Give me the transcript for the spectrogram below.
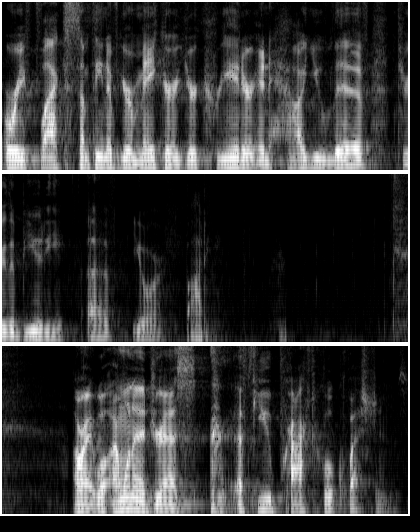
or reflect something of your maker, your creator, in how you live through the beauty of your body. All right, well, I want to address a few practical questions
